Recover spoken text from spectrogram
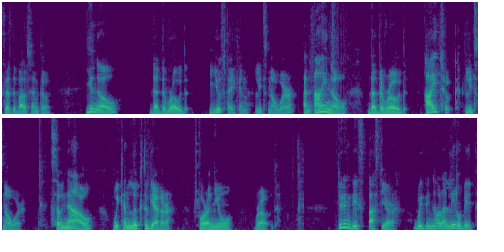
says the Baal. You know that the road you've taken leads nowhere, and I know that the road I took leads nowhere. So now we can look together for a new road. During this past year, we've been all a little bit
